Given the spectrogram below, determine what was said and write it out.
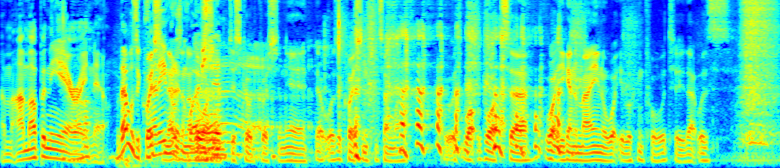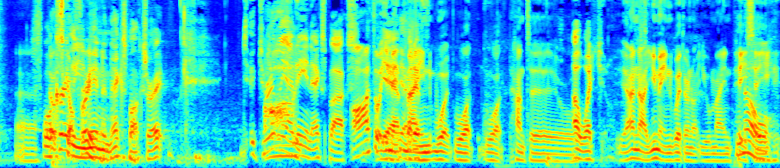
I'm I'm up in the air right now. That was a question. That, even was another question? one. Discord question. Yeah, that was a question from someone. was what what uh, what you're going to main or what you're looking forward to. That was. Uh, that Well, was currently you Scott-free. mean an Xbox, right? Currently, I oh. mean Xbox. Oh, I thought you Yeah, meant but if- main. What what what Hunter? Or, Oh, what? Yeah, no, you mean whether or not you main PC. No,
